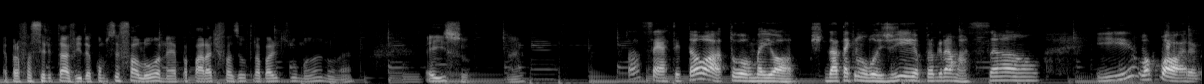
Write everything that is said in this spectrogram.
É para facilitar a vida, como você falou, né? É para parar de fazer o trabalho desumano, né? É isso, né? Tá certo. Então, ó, turma aí, ó, estudar tecnologia, programação e vambora.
